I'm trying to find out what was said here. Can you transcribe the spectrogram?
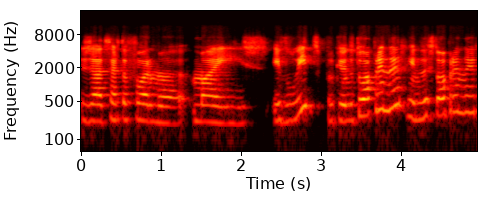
já de certa forma mais evoluído, porque eu ainda estou a aprender, ainda estou a aprender.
